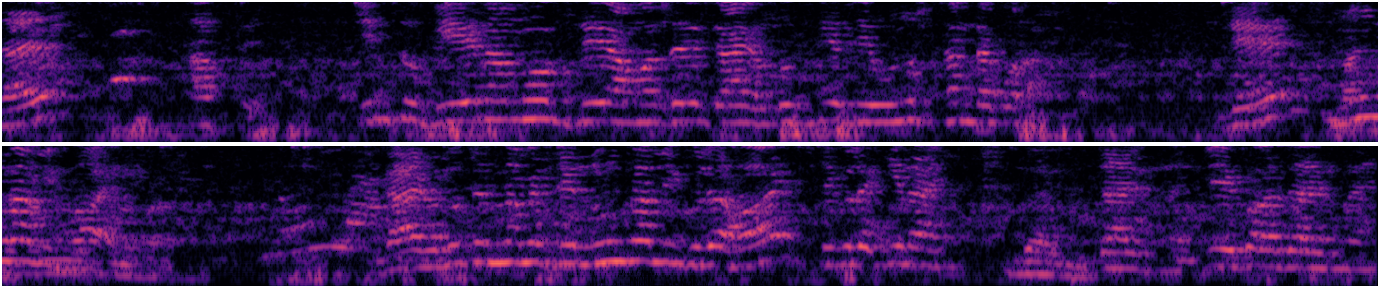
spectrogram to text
জায়েজ আছে। কিন্তু বিয়ে নামক যে আমাদের গায়ে হলুদ দিয়ে যে অনুষ্ঠানটা করা যে নোংরামি হয় গায়ে হলুদের নামে যে নোংরামিগুলো হয় সেগুলো কি নাই? জায়েজ নাই। বিয়ে করা জায়েজ নাই।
